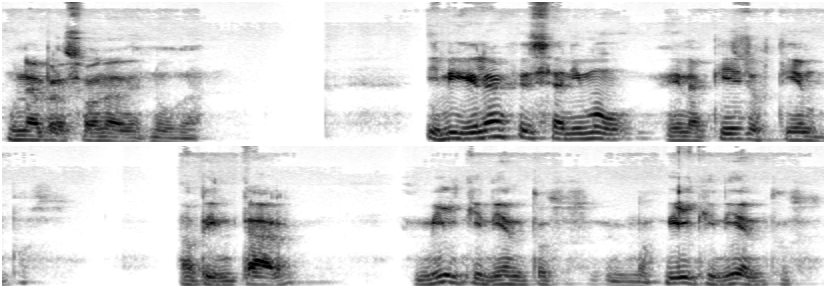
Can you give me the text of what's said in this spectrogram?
una persona desnuda. Y Miguel Ángel se animó en aquellos tiempos a pintar, en 1500, en los 1500,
